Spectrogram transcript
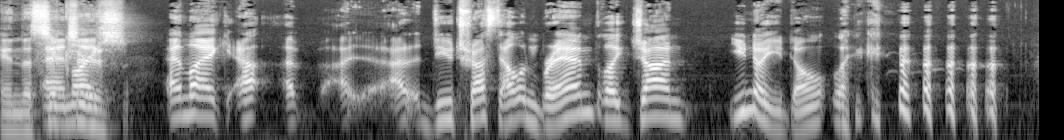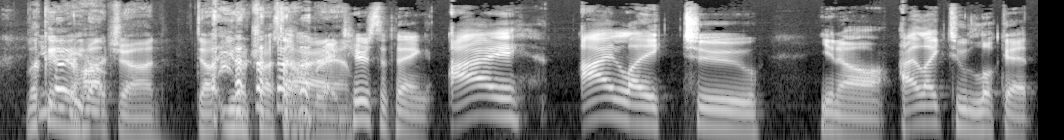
and the And like, Sixers. and like, uh, uh, I, I, do you trust Elton Brand? Like John, you know you don't. Like, look you at your you heart, don't. John. Don't you don't trust All Alan right, here's the thing. I I like to, you know, I like to look at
